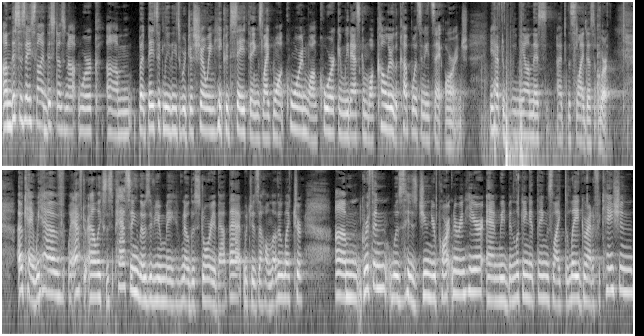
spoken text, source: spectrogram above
Um, this is a slide. This does not work. Um, but basically, these were just showing he could say things like want corn, want cork, and we'd ask him what color the cup was, and he'd say orange. You have to believe me on this. I, the slide doesn't work. Okay, we have, after Alex's passing, those of you may know the story about that, which is a whole other lecture. Um, Griffin was his junior partner in here, and we've been looking at things like delayed gratification,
